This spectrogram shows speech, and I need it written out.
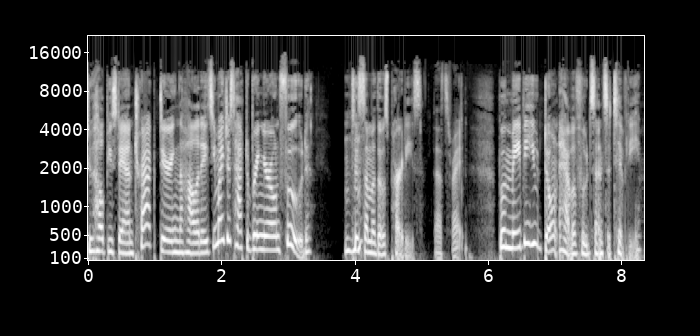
to help you stay on track during the holidays, you might just have to bring your own food to mm-hmm. some of those parties. That's right. But maybe you don't have a food sensitivity.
